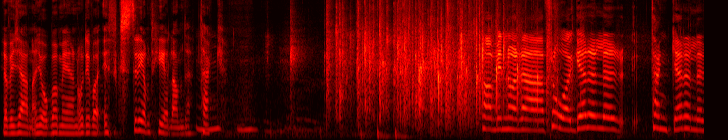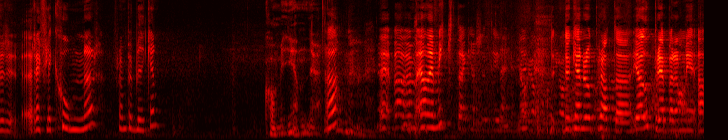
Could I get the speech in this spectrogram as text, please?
jag vill gärna jobba med den och det var extremt helande. Tack. Har vi några frågor eller tankar eller reflektioner från publiken? Kom igen nu. Ja. Eh, Ja, en mick där kanske till. Du kan då prata. Jag upprepar den. Ja,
